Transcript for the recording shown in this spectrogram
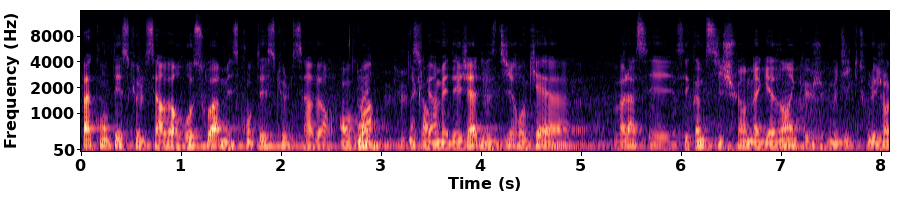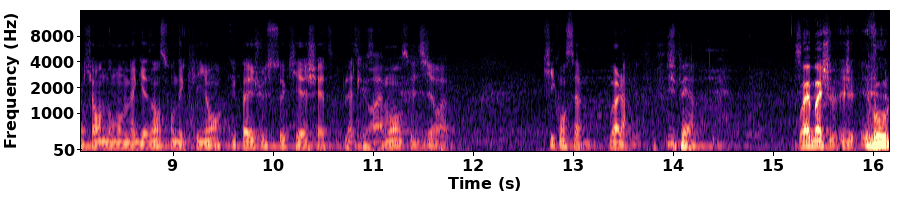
pas compter ce que le serveur reçoit, mais se compter ce que le serveur envoie, Ouais, ce qui permet déjà de se dire, ok, euh, voilà, c'est comme si je suis un magasin et que je me dis que tous les gens qui rentrent dans mon magasin sont des clients et pas juste ceux qui achètent. Là, c'est vraiment se dire qui consomme. Voilà. Super. Ouais, je, je- Vous,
